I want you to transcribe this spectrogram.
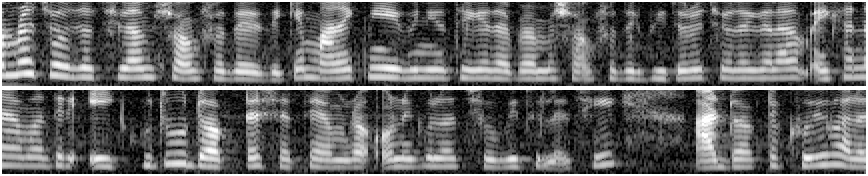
আমরা চলে যাচ্ছিলাম সংসদের দিকে, মানিক নিয়ে এভিনিউ থেকে, তারপর আমরা সংসদের ভিতরে চলে গেলাম। এখানে আমাদের এই কুটু ডগটার সাথে আমরা অনেকগুলো ছবি তুলেছি আর ডগটা খুবই ভালো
